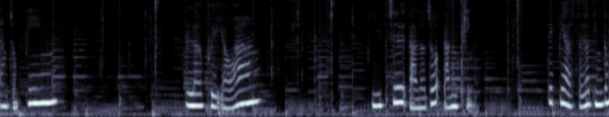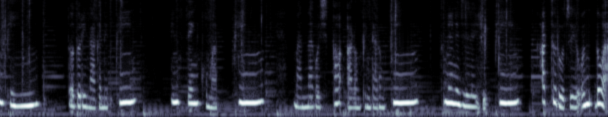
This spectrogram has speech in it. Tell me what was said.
깡종핑, 훌라프의 여왕, 빛을 나눠줘 나는 핑, 떼빼 왔어요 딩동핑, 떠돌이 나그네 핑, 흰생 고마 핑, 만나고 싶어 아롱핑 다롱핑, 투명해질래 유핑, 하트 로즈에 온 노아,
